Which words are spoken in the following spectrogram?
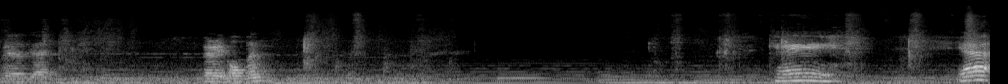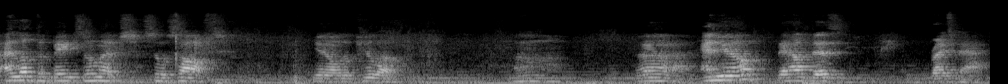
really good. Very open. Okay. Yeah, I love the bed so much. So soft. You know, the pillow. Ah. Ah. And you know, they have this rice bag.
